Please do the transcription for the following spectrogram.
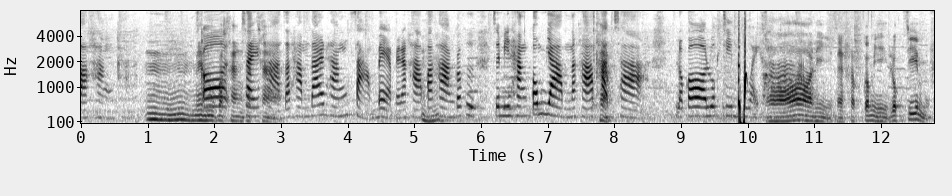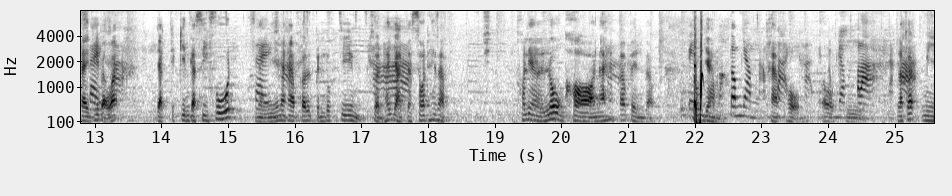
ปลาคังค่ะ อืมเมนูปลาคังใช่ผัดฉ่าค่ะ จะทำได้ทั้ง 3 แบบเลยนะคะอือฮึปลาคังก็คือจะมีทั้งต้มยำนะคะ ครัผัดฉ่าแล้วก็ลวกจิ้มด้วยอ๋ค่ะ อ นี่นะครับ ก็มีลูกจิ้ม ใครใช่ที่แบบว่า ค่ะอยากจะกินกับซีฟู้ดใช่อย่างนี้นะครับ ก็เป็นลูกจิ้ม ค่ะส่วนถ้าอยากจะซดให้แบบเขาเรียกอะไรโล่งคอนะ ค่ะ ก็เป็นแบบเป็นต้มยำ ต้มยำน้ำครับใสผมค่ะเป็นต้มเค ยำปลา แล้วก็มี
